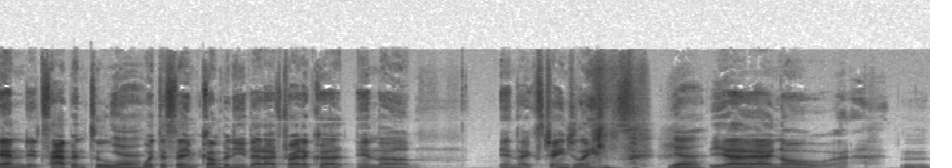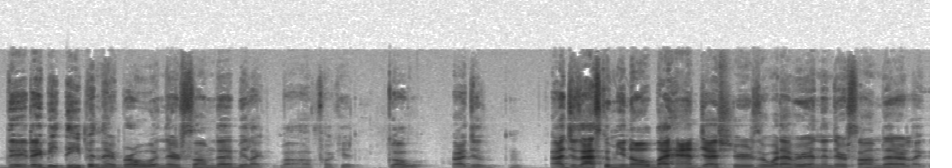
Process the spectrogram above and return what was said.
and it's happened too. Yeah. with the same company that I've tried to cut in the in the exchange lanes. Yeah. yeah, I know. Mm, they they be deep in there, bro, and there's some that be like, well, fuck it, go. I just I just ask them, you know, by hand gestures or whatever, and then there's some that are like,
